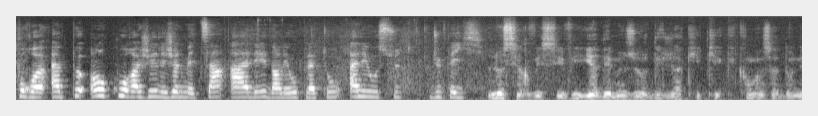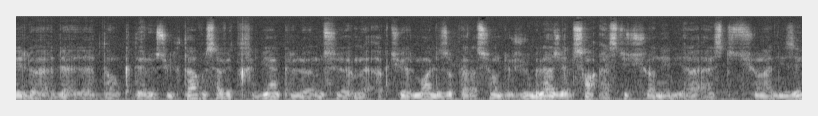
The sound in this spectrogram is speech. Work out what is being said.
pour euh, un peu encourager les jeunes médecins à aller dans les hauts plateaux, aller au sud du pays. Le service civil, il y a des mesures déjà qui, qui, commencent à donner le, donc des résultats. Vous savez très bien que le, actuellement les opérations de jumelage, elles sont institutionnalisées.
